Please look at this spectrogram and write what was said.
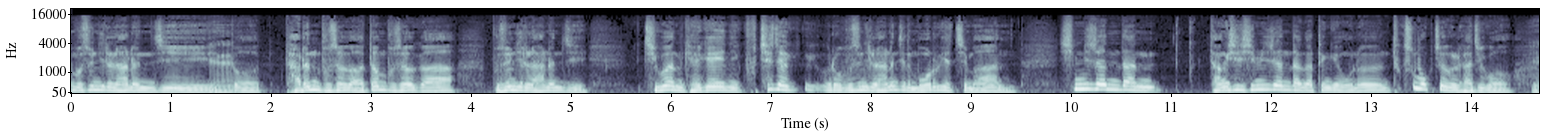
무슨 일을 하는지 예. 또 다른 부서가 어떤 부서가 무슨 일을 하는지 직원 개개인이 구체적으로 무슨 일을 하는지는 모르겠지만 심리전단 당시 심리전단 같은 경우는 특수 목적을 가지고 예.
